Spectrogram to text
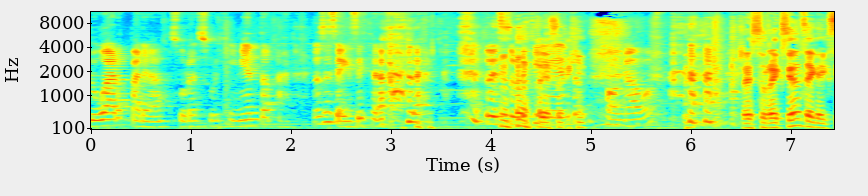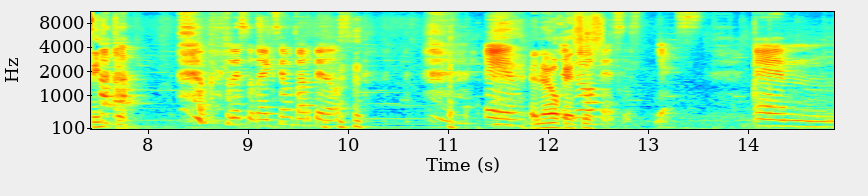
lugar para su resurgimiento. Ah, no sé si existe la palabra resurgimiento, Resurgir. pongamos. Resurrección sé que existe. Resurrección parte 2. Eh, El nuevo Jesús. yes. Em,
